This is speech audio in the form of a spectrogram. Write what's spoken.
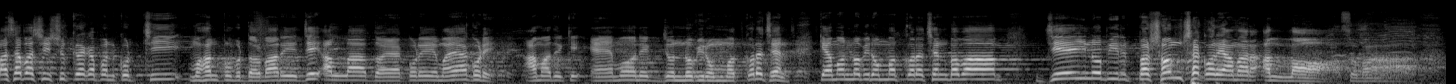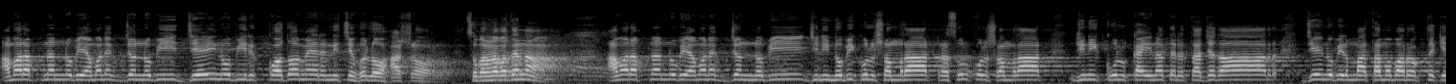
পাশাপাশি শুক্রিয়া জ্ঞাপন করছি মহান প্রভুর দরবারে, যে আল্লাহ দয়া করে, মায়া করে আমাদেরকে এমন একজন নবীর উম্মত করেছেন। কেমন নবীর উম্মত করেছেন বাবা? যেই নবীর প্রশংসা করে আমার আল্লাহ। আমার আপনার নবী এমন একজন নবী, যেই নবীর কদমের নিচে হলো হাসর। সুবাহ বলেন না? আমার আপনার নবী এমন একজন নবী, যিনি নবীকুল সম্রাট, রাসুলকুল সম্রাট, যিনি কুল কাইনাতের তাজেদার, যে নবীর মাথা মোবারক থেকে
